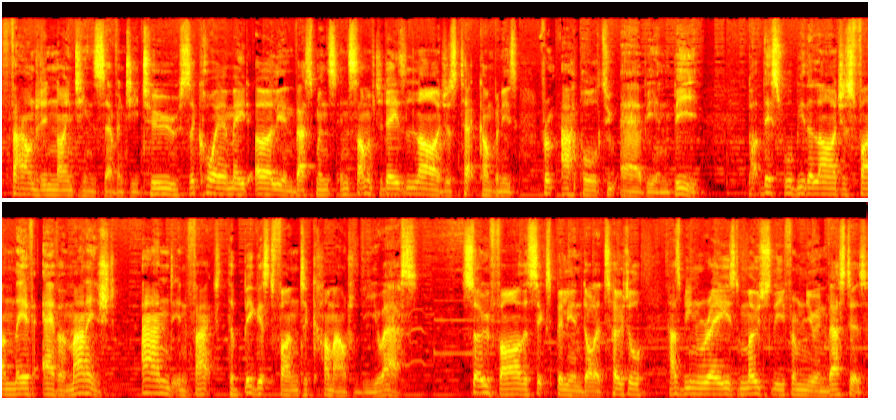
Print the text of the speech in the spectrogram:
Founded in 1972, Sequoia made early investments in some of today's largest tech companies, from Apple to Airbnb. But this will be the largest fund they have ever managed, and in fact, the biggest fund to come out of the US. So far, the $6 billion total has been raised mostly from new investors,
